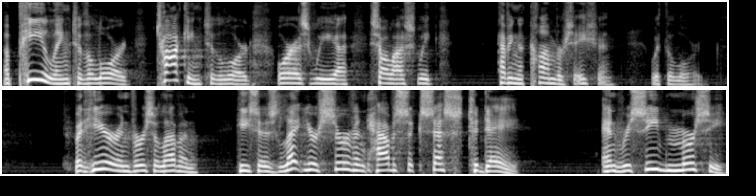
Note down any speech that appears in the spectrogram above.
appealing to the Lord, talking to the Lord, or as we uh, saw last week, having a conversation with the Lord. But here in verse 11, he says, Let your servant have success today and receive mercy,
